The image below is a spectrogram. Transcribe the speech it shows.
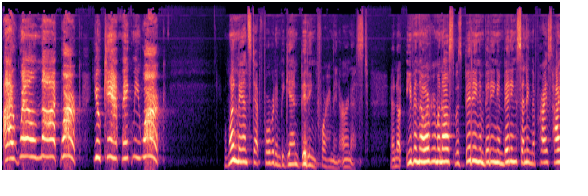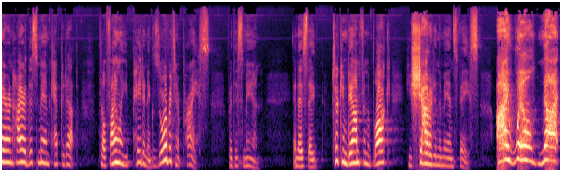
I will not work! You can't make me work! One man stepped forward and began bidding for him in earnest. And uh, even though everyone else was bidding and bidding and bidding, sending the price higher and higher, this man kept it up until finally he paid an exorbitant price for this man. And as they took him down from the block, he shouted in the man's face, I will not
